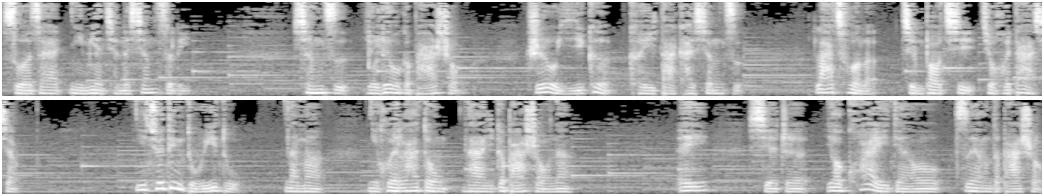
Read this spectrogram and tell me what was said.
锁在你面前的箱子里。箱子有六个把手，只有一个可以打开箱子，拉错了警报器就会大响。你决定赌一赌，那么你会拉动哪一个把手呢？A 写着“要快一点哦”字样的把手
